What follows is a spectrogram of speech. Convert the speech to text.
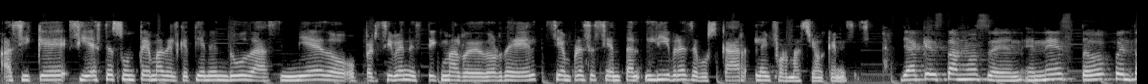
Así que si este es un tema del que tienen dudas, miedo o perciben estigma alrededor de él, siempre se sientan libres de buscar la información que necesitan. Ya que estamos en, en esto, cuéntanos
